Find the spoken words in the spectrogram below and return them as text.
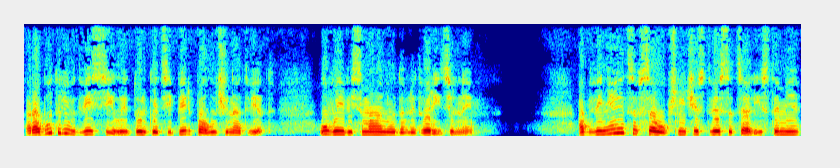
работали в две силы, только теперь получен ответ. Увы, весьма неудовлетворительный. Обвиняется в сообщничестве с социалистами,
